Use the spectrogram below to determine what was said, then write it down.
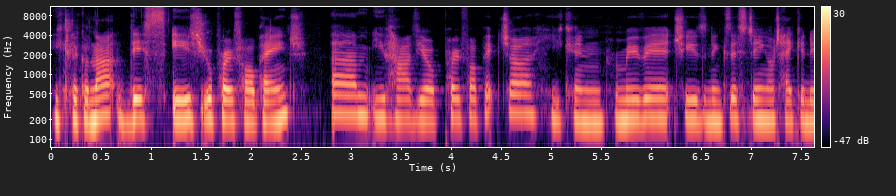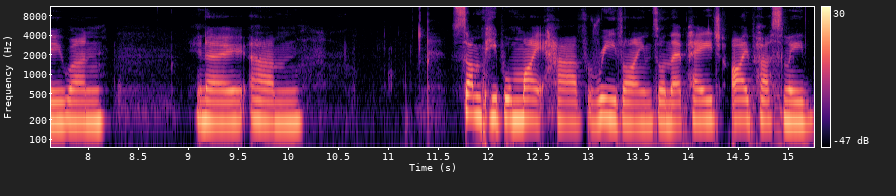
you click on that. This is your profile page. Um, you have your profile picture. You can remove it, choose an existing, or take a new one. You know, um, some people might have revines on their page. I personally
